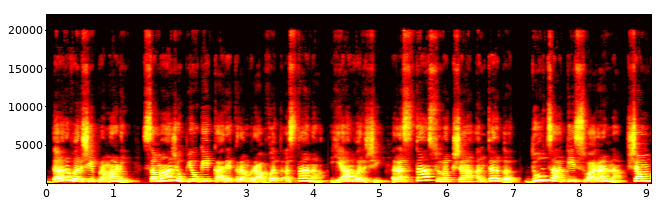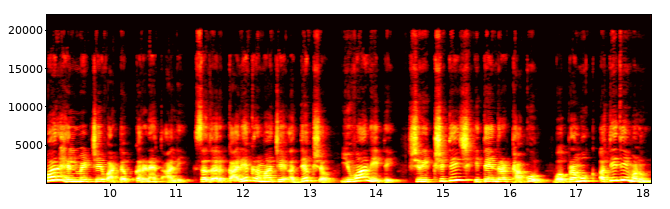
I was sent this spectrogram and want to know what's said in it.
दरवर्षीप्रमाणे समाज उपयोगी कार्यक्रम राबवत असताना या वर्षी रस्ता सुरक्षा अंतर्गत दुचाकी स्वारांना शंभर हेल्मेटचे वाटप करण्यात आले. सदर कार्यक्रमाचे अध्यक्ष युवा नेते श्री क्षितिज हितेंद्र ठाकूर व प्रमुख अतिथी म्हणून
